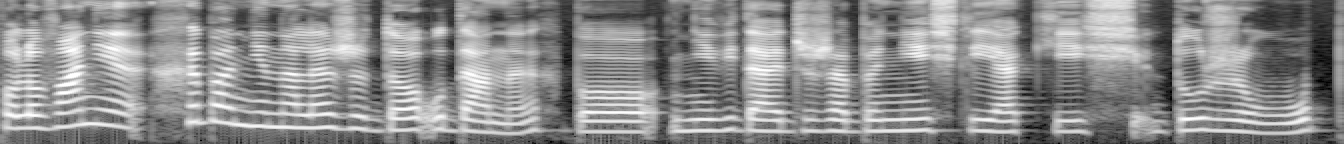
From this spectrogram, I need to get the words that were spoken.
Polowanie chyba nie należy do udanych, bo nie widać, żeby nieśli jakiś duży łup.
